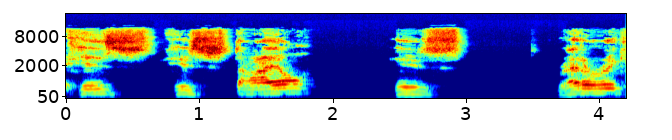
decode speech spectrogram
his his style, his rhetoric.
